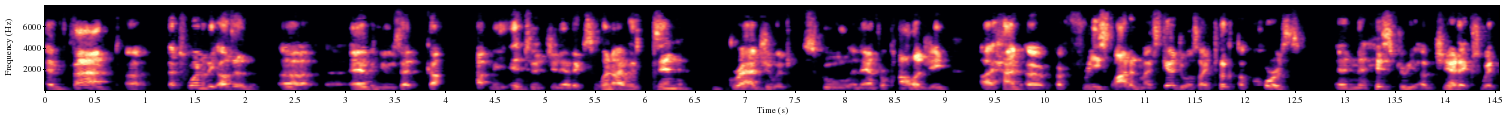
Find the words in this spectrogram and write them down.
In fact, uh, that's one of the other uh, avenues that got me into genetics. When I was in graduate school in anthropology, I had a, a free slot in my schedule, so I took a course in the history of genetics with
